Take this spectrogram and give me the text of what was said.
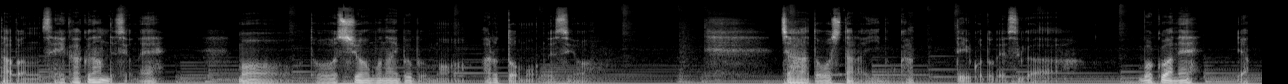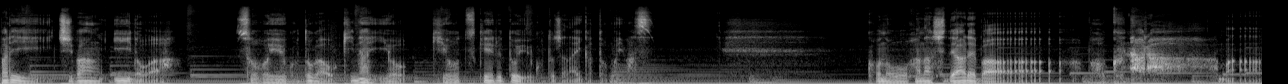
多分性格なんですよね。もうどうしようもない部分もあると思うんですよ。じゃあどうしたらいいのかっていうことですが僕はねやっぱり一番いいのはそういうことが起きないよう気をつけるということじゃないかと思います。このお話であれば僕ならまあ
